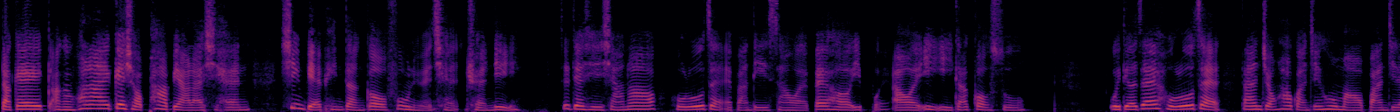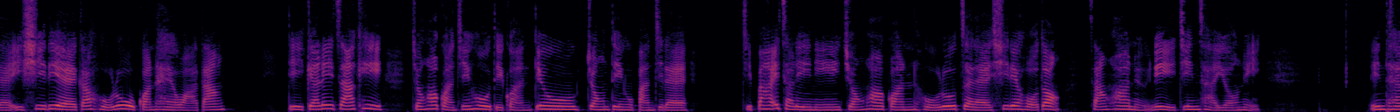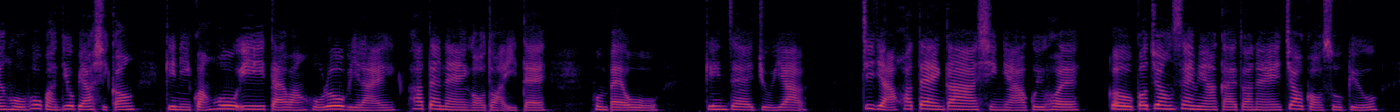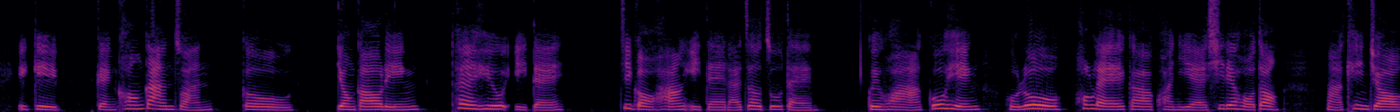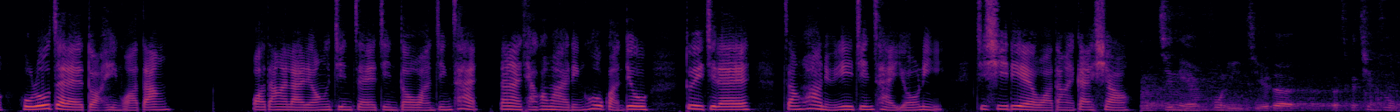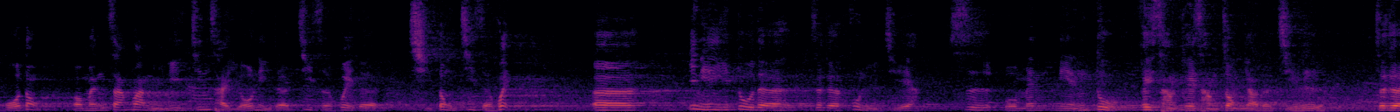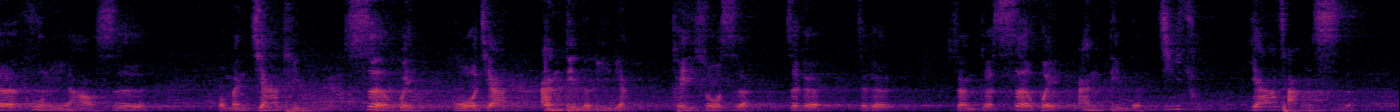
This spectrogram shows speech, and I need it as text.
大家也共款来继续拍拼来实现性别平等，佮妇女的权权利。这就是啥物妇女节会办伫三月八号伊背后的意义甲故事。为着这妇女节，咱中华县政府嘛有办一个一系列甲妇女关系的活动。伫今日早起，中华县政府伫县长中庭有办一个一百一十二年中华县妇女节的系列活动，彰化女力精彩有你。林天虎副馆长表示讲，今年广府以台湾妇女未来发展的五大议题，分别有经济、就业、职业发展、甲生涯规划，阁有各种生命阶段的照顾需求，以及健康甲安全，阁有中高龄退休议题，这五项议题来做主题，规划举行妇女福利甲权益的系列活动。嘛庆祝妇女节的大型活动，活动的内容真侪、真多元、精彩。咱来听看觅林副馆长对这个彰化女力精彩有你这系列活动的介绍。今年妇女节的呃这个庆祝活动，我们彰化女力精彩有你的记者会的启动记者会。呃，一年一度的这个妇女节啊，是我们年度非常非常重要的节日。这个妇女哈是我们家庭、社会、国家安定的力量，可以说是啊这个这个整个社会安定的基础、压舱石。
